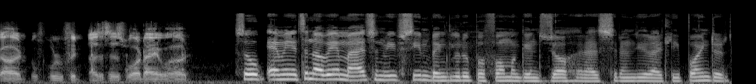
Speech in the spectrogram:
uh, to full fitness. Is what I've heard. So, I mean, it's an away match, and we've seen Bengaluru perform against Johor, as Chiranjit rightly pointed.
